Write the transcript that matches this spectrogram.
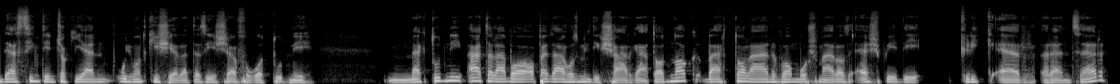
De ezt szintén csak ilyen úgymond kísérletezéssel fogod tudni megtudni. Általában a pedálhoz mindig sárgát adnak, bár talán van most már az SPD Click R rendszer,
